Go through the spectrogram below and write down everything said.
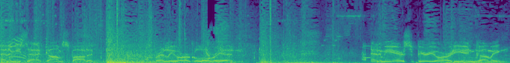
Enemy SATCOM spotted. Friendly Oracle overhead. Enemy air superiority incoming.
